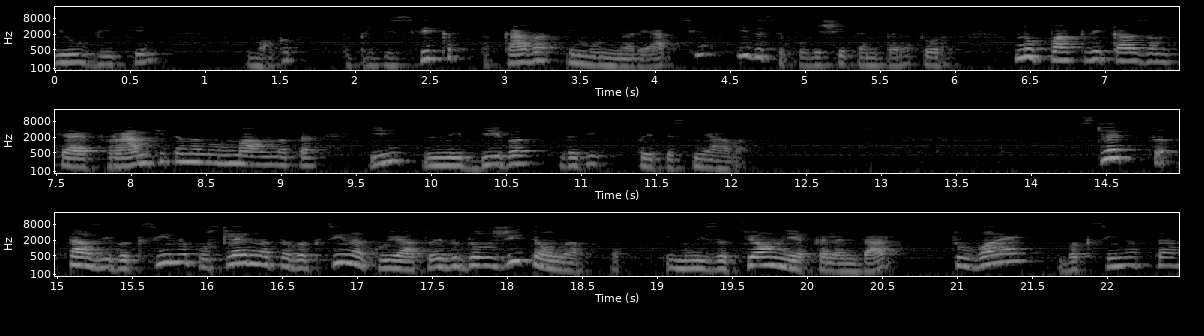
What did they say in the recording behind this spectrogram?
и убити, могат да предизвикат такава имунна реакция и да се повиши температура. Но пак ви казвам, тя е в рамките на нормалната и не бива да ви притеснява. След тази вакцина, последната вакцина, която е задължителна от иммунизационния календар, това е вакцината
